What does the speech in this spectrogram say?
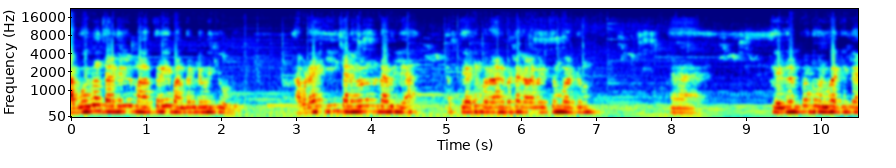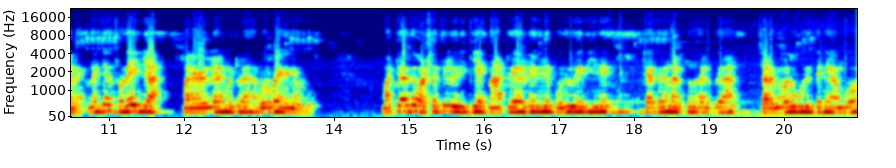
അപൂർവം സ്ഥലങ്ങളിൽ മാത്രമേ പന്ത്രണ്ട് മണിക്ക് ഉള്ളൂ. അവിടെ ഈ ചടങ്ങുകളൊന്നും ഉണ്ടാവില്ല. അത്യാവശ്യം പ്രധാനപ്പെട്ട കളമെഴുത്തും പാട്ടും എഴുന്നേൽപ്പൊക്കെ ഒഴിവാക്കിയിട്ടാണ്. എന്നുവെച്ചാൽ സ്വതേ ഇല്ല മലകളിലും മറ്റുള്ള അപൂർവം എങ്ങനെ ഉള്ളൂ. മറ്റൊക്കെ വർഷത്തിൽ ഒരിക്കൽ നാട്ടുകാരുടെ ഇതിൽ പൊതുവേദിയിൽ ക്ഷേത്രങ്ങൾ നടത്തുന്ന സ്ഥലത്ത് ആ ചടങ്ങോട് കൂടി തന്നെ ആകുമ്പോൾ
